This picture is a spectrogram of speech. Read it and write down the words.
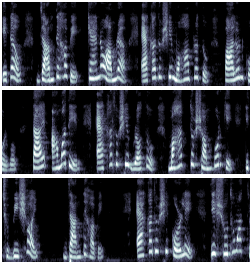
এটাও জানতে হবে কেন আমরা একাদশী মহাব্রত পালন করব। তাই আমাদের একাদশী ব্রত মাহাত্ম সম্পর্কে কিছু বিষয় জানতে হবে। একাদশী করলে যে শুধুমাত্র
